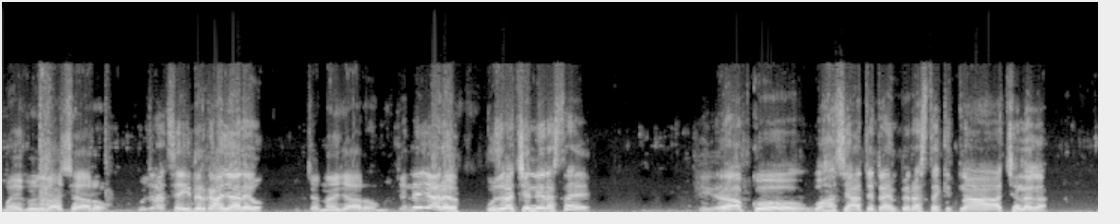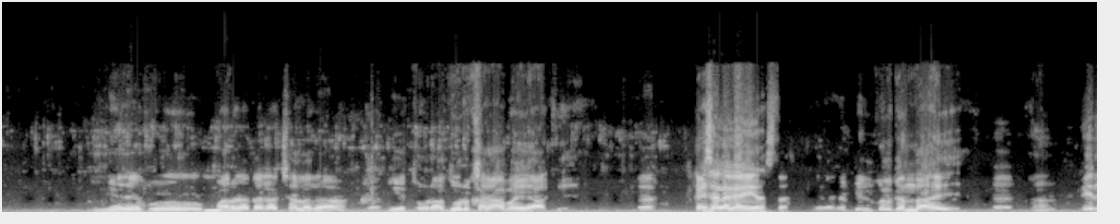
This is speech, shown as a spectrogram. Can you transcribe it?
मैं गुजरात से आ रहा हूँ। गुजरात से। इधर कहाँ जा रहे हो? चेन्नई जा रहा हूँ चेन्नई जा रहे हो? गुजरात चेन्नई रास्ता है? आपको वहाँ से आते टाइम पे रास्ता कितना अच्छा लगा? मेरे को मरगा तक अच्छा लगा। ये थोड़ा दूर खराब है आके कैसा लगा ये रास्ता? बिल्कुल गंदा है। हाँ। हाँ। फिर?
